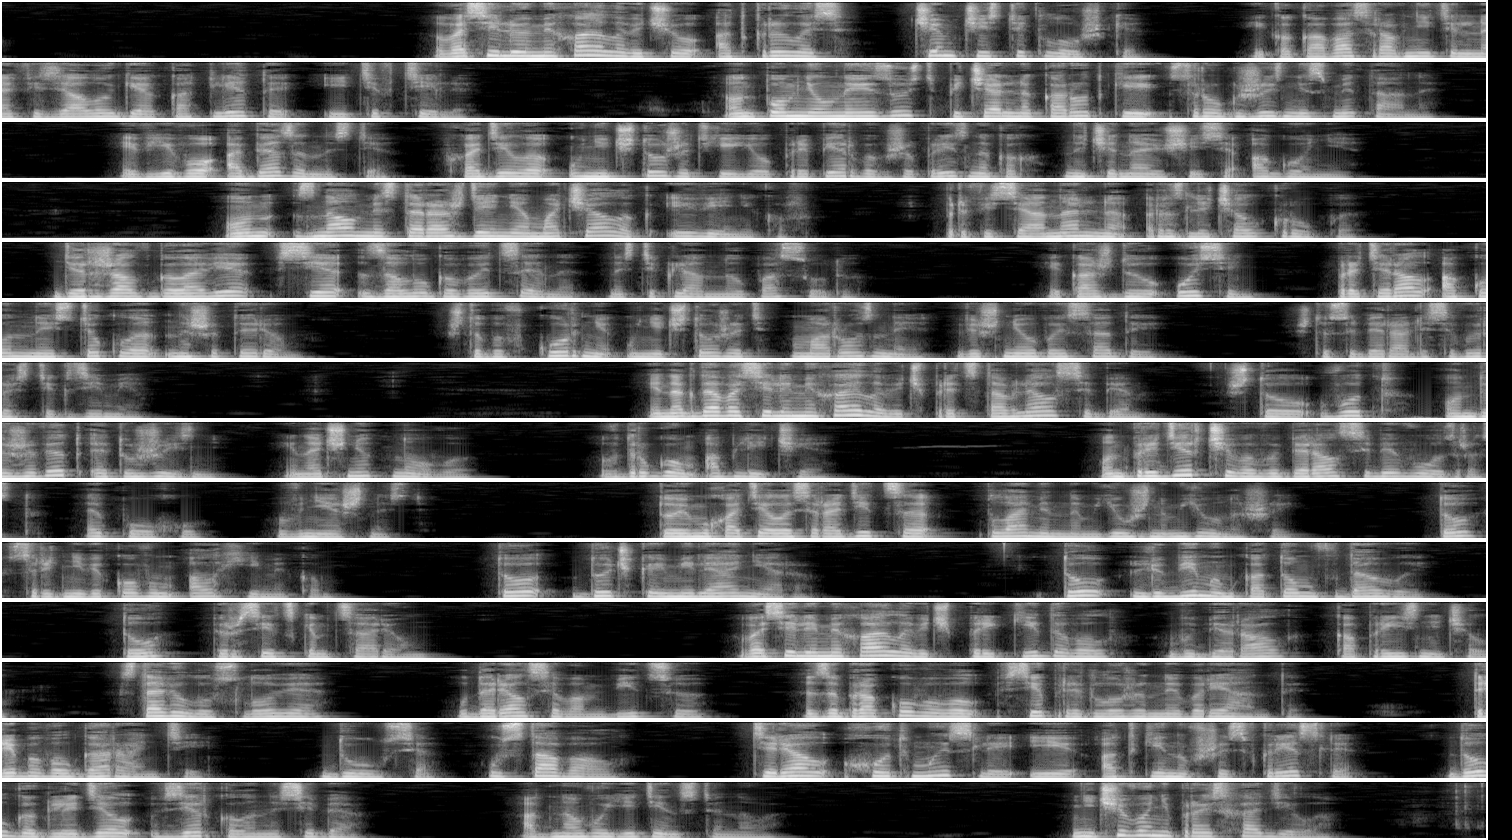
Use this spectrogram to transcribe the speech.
Василию Михайловичу открылось, чем чистить ложки и какова сравнительная физиология котлеты и тефтели. Он помнил наизусть печально короткий срок жизни сметаны, и в его обязанности входило уничтожить ее при первых же признаках начинающейся агонии. Он знал месторождение мочалок и веников, профессионально различал крупы. Держал в голове все залоговые цены на стеклянную посуду. И каждую осень протирал оконные стекла нашатырем, чтобы в корне уничтожить морозные вишневые сады, что собирались вырасти к зиме. Иногда Василий Михайлович представлял себе, что вот он доживет эту жизнь и начнет новую, в другом обличии, он придирчиво выбирал себе возраст, эпоху, внешность. То ему хотелось родиться пламенным южным юношей, то средневековым алхимиком, то дочкой миллионера, то любимым котом вдовы, то персидским царем. Василий Михайлович прикидывал, выбирал, капризничал, ставил условия, ударялся в амбицию, забраковывал все предложенные варианты, требовал гарантий, дулся, уставал, терял ход мысли и, откинувшись в кресле, долго глядел в зеркало на себя, одного единственного. Ничего не происходило.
